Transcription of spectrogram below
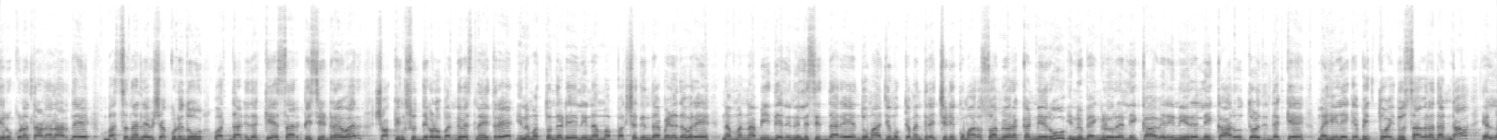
ಕಿರುಕುಳ ತಾಳಲಾರದೆ ಬಸ್ನಲ್ಲೇ ವಿಷ ಕುಡಿದು ಒದ್ದಾಡಿದ ಕೆಎಸ್ಆರ್ಟಿಸಿ ಡ್ರೈವರ್ ಶಾಕಿಂಗ್ ಸುದ್ದಿಗಳು ಬಂದಿವೆ ಸ್ನೇಹಿತರೆ. ಇನ್ನು ಮತ್ತೊಂದೆಡೆಯಲ್ಲಿ ನಮ್ಮ ಪಕ್ಷದಿಂದ ಬೆಳೆದವರೇ ನಮ್ಮನ್ನ ಬೀದಿಯಲ್ಲಿ ನಿಲ್ಲಿಸಿದ್ದಾರೆ ಎಂದು ಮಾಜಿ ಮುಖ್ಯಮಂತ್ರಿ ಎಚ್ ಡಿ ಕುಮಾರಸ್ವಾಮಿ ಅವರ ಕಣ್ಣೀರು. ಇನ್ನು ಬೆಂಗಳೂರಲ್ಲಿ ಕಾವೇರಿ ನೀರಲ್ಲಿ ಕಾರು ತೊಳೆದಿದ್ದಕ್ಕೆ ಮಹಿಳೆಗೆ ಬಿತ್ತು ಐದು ಸಾವಿರ ದಂಡ. ಎಲ್ಲ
